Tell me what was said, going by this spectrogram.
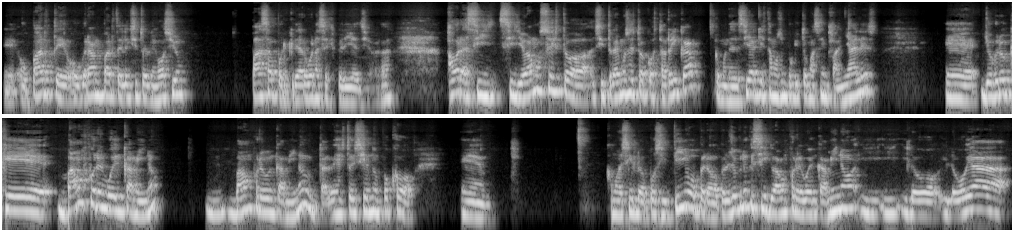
eh, o parte o gran parte del éxito del negocio, pasa por crear buenas experiencias, ¿verdad? Ahora, si, si llevamos esto, si traemos esto a Costa Rica, como les decía, aquí estamos un poquito más en pañales, eh, yo creo que vamos por el buen camino, vamos por el buen camino, tal vez estoy siendo un poco eh, ¿cómo decirlo?, positivo, pero, pero yo creo que sí, que vamos por el buen camino y, lo, voy a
